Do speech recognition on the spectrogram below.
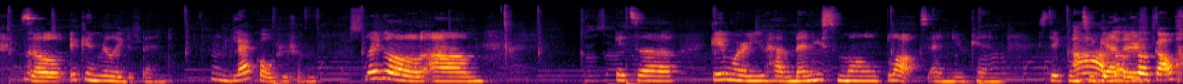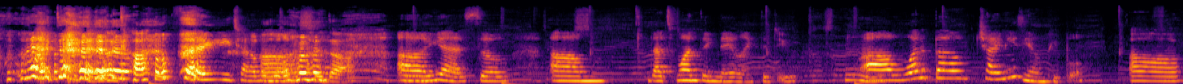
so it can really depend. 嗯，Lego 是什么？ Lego, um, it's a game where you have many small blocks and you can stick them 啊，乐 together. 乐高，对乐高。在一差不多。嗯，是的。 Uh, yeah, so um, that's one thing they like to do. 嗯 Uh, what about Chinese young people? 呃，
